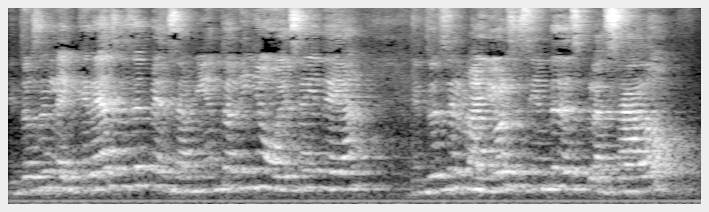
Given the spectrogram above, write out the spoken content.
Entonces le creas ese pensamiento al niño o esa idea, entonces el mayor se siente desplazado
